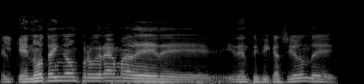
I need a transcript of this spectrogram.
El que no tenga un programa de, de identificación de,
